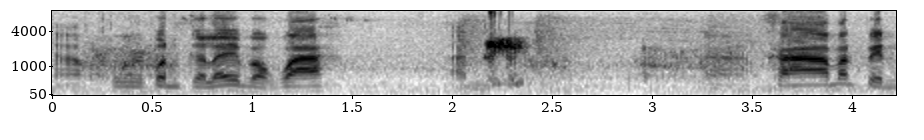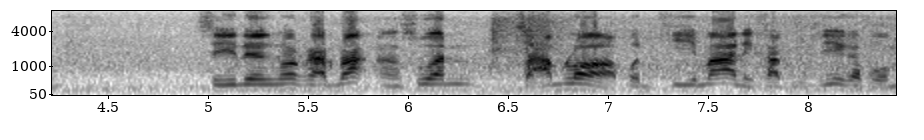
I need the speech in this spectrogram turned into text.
อ่าปูเพิ่นก็เลยบอกว่าอันอ่าคามันเป็นสี่หนึ่งนาะครับนะอ่าส่วนสามล้อเพิ่นขี่มานี่ครับเอฟซีครับผม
